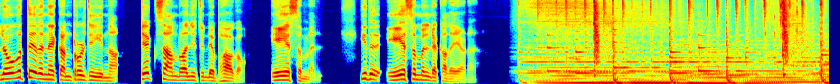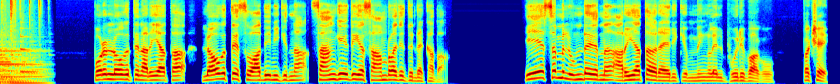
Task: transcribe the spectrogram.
ലോകത്തെ തന്നെ കൺട്രോൾ ചെയ്യുന്ന ടെക് സാമ്രാജ്യത്തിന്റെ ഭാഗം എ എസ് എം എൽ ഇത് എ എസ് എം എല്ലിന്റെ കഥയാണ്. പുറം ലോകത്തിനറിയാത്ത ലോകത്തെ സ്വാധീനിക്കുന്ന സാങ്കേതിക സാമ്രാജ്യത്തിന്റെ കഥ. എ എസ് എം എൽ ഉണ്ട് എന്ന് അറിയാത്തവരായിരിക്കും നിങ്ങളിൽ ഭൂരിഭാഗവും. പക്ഷേ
